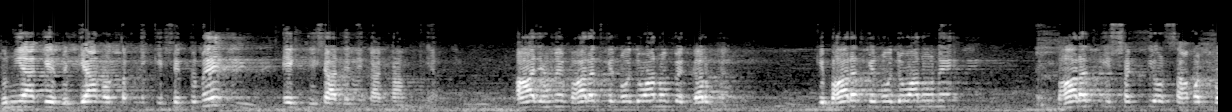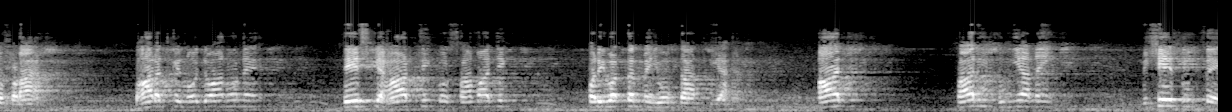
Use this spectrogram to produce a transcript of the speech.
दुनिया के विज्ञान और तकनीकी क्षेत्र में एक दिशा देने का काम किया। आज हमें भारत के नौजवानों पर गर्व है कि भारत के नौजवानों ने भारत की शक्ति और सामर्थ्य को बढ़ाया। भारत के नौजवानों ने देश के आर्थिक और सामाजिक परिवर्तन में योगदान दिया है। आज सारी दुनिया नहीं, विशेष रूप से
